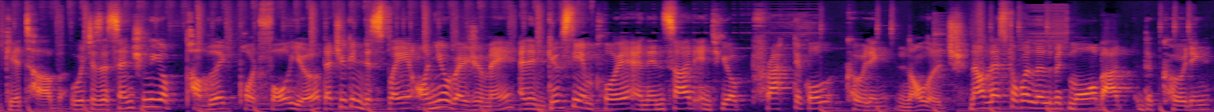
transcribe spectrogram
GitHub, which is essentially a public portfolio that you can display on your resume and it gives the employer an insight into your practical coding knowledge. Now let's talk a little bit more about the coding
